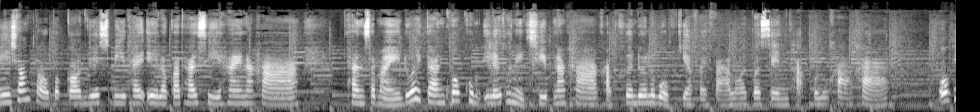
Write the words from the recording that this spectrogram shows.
มีช่องต่ออุปกรณ์ USB Type A แล้วก็ Type C ให้นะคะ ทันสมัยด้วยการควบคุมอิเล็กทรอนิกส์ชิปนะคะ ขับเคลื่อนด้วยระบบเกียร์ไฟฟ้า 100%ค่ะคุณลูกค้าค่ะโอเค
